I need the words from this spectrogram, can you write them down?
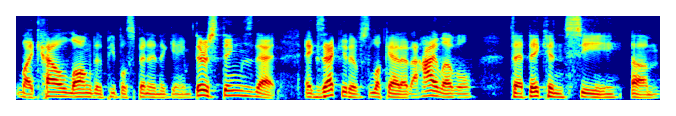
like how long do people spend in the game? There's things that executives look at at a high level that they can see um,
